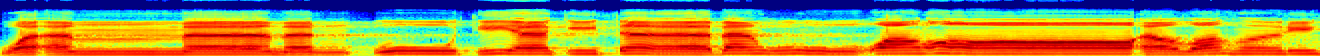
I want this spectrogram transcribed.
وأما من أوتي كتابه وراء ظهره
